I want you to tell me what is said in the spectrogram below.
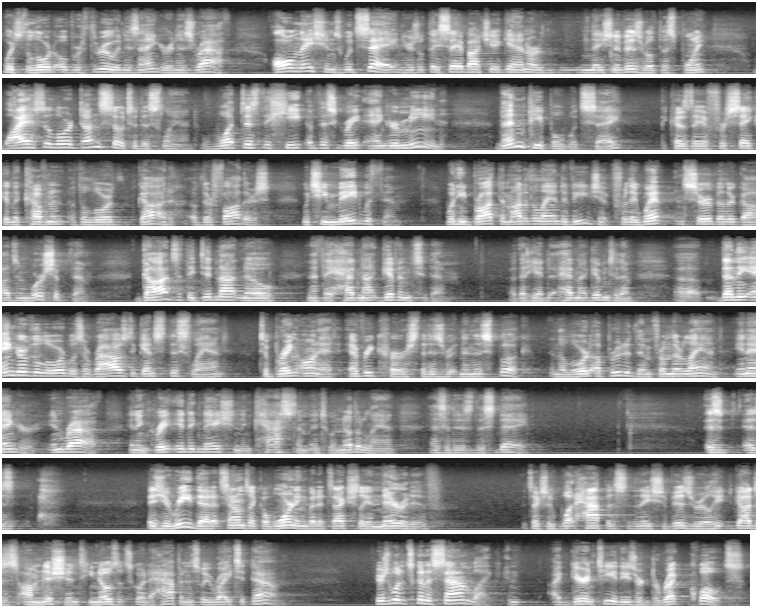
which the Lord overthrew in his anger and his wrath. All nations would say, and here's what they say about you again, or nation of Israel at this point Why has the Lord done so to this land? What does the heat of this great anger mean? Then people would say, Because they have forsaken the covenant of the Lord God of their fathers, which he made with them when he brought them out of the land of Egypt, for they went and served other gods and worshiped them, gods that they did not know and that they had not given to them, that he had, had not given to them. Uh, then the anger of the Lord was aroused against this land to bring on it every curse that is written in this book. And the Lord uprooted them from their land in anger, in wrath, and in great indignation, and cast them into another land as it is this day. As, as, as you read that, it sounds like a warning, but it's actually a narrative. It's actually what happens to the nation of Israel. He, God is omniscient, He knows what's going to happen, and so He writes it down. Here's what it's going to sound like. And I guarantee you, these are direct quotes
